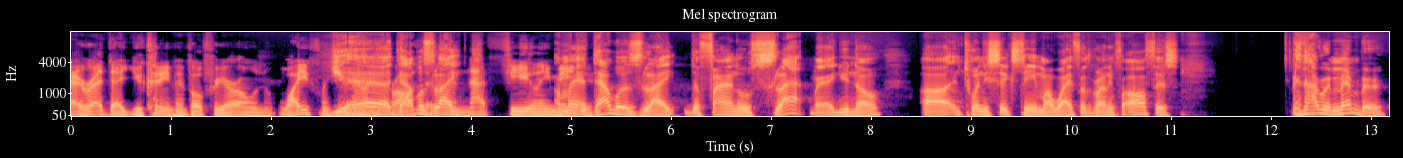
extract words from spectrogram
I read that you couldn't even vote for your own wife when she yeah, was running for that was like that feeling. Oh man, that was like the final slap, man. You know, uh, in 2016, my wife was running for office, and I remember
